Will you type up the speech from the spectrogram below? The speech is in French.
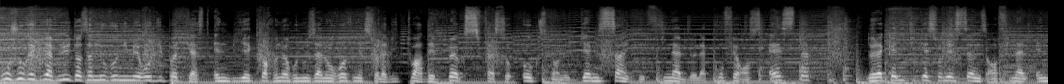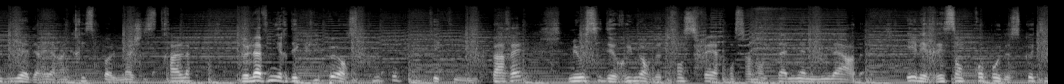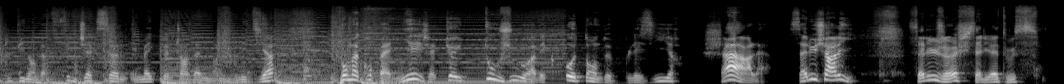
Bonjour et bienvenue dans un nouveau numéro du podcast NBA Corner où nous allons revenir sur la victoire des Bucks face aux Hawks dans le Game 5 des finales de la conférence Est, de la qualification des Suns en finale NBA derrière un Chris Paul magistral, de l'avenir des Clippers plus compliqué qu'il n'y paraît, mais aussi des rumeurs de transfert concernant Damian Lillard et les récents propos de Scottie Pippen envers Phil Jackson et Michael Jordan dans les médias. pour m'accompagner, j'accueille toujours avec autant de plaisir Charles. Salut Charlie Salut Josh, salut à tous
